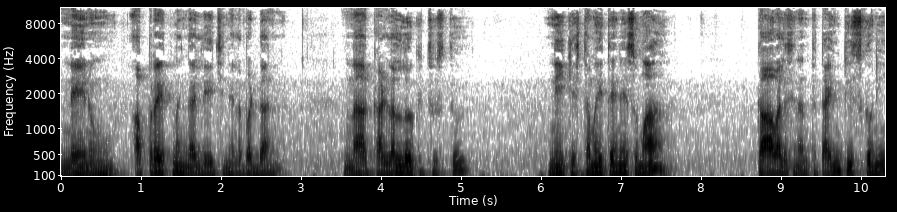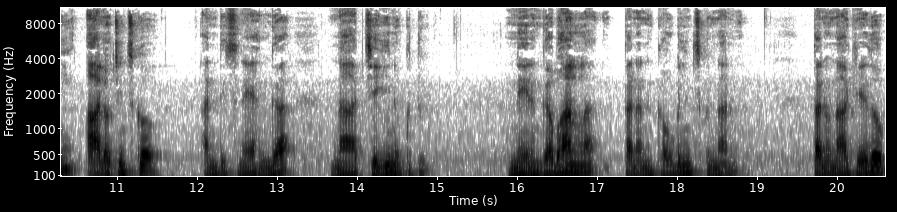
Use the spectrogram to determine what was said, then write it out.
నేను అప్రయత్నంగా లేచి నిలబడ్డాను. నా కళ్ళల్లోకి చూస్తూ నీకిష్టమైతేనే సుమా కావలసినంత టైం తీసుకొని ఆలోచించుకో అంది స్నేహంగా నా చెయ్యి నొక్కుతూ నేను గభాలన తనను కౌగిలించుకున్నాను. తను నాకేదో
